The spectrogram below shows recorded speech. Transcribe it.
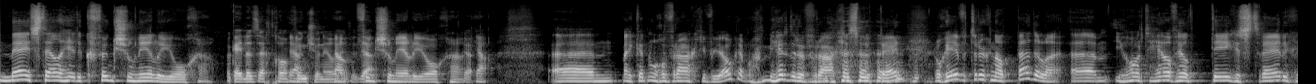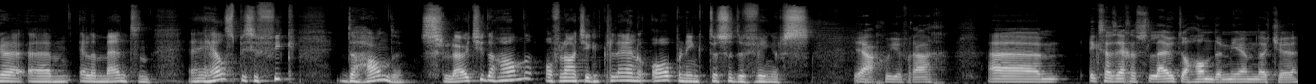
mijn stijl heet ik functionele yoga. Oké, dat is echt gewoon Ja, functioneel. Ja. functionele yoga, Ja. Ehm, maar ik heb nog een vraagje voor jou. Ik heb nog meerdere vraagjes, Pepijn. nog even terug naar het peddelen. Ehm, je hoort heel veel tegenstrijdige ehm, elementen. En heel specifiek de handen. Sluit je de handen of laat je een kleine opening tussen de vingers? Ja, goede vraag. Ik zou zeggen sluit de handen meer omdat je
